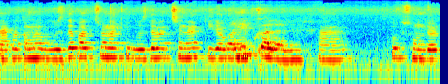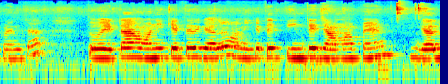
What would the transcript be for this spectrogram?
দেখো তোমরা বুঝতে পারছ না কি বুঝতে পারছ না কীরকম। অলিভ কালারের হ্যাঁ খুব সুন্দর প্যান্টটা তো এটা অনিকেতের গেল। অনিকেতের তিনটে জামা প্যান্ট গেল।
